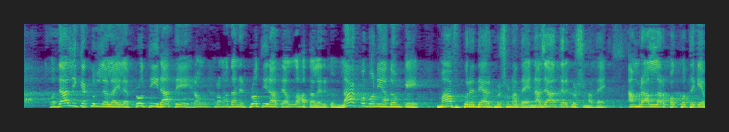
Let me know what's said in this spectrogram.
কুল্লা লাইলা, প্রতি রাতে, রম- রমাদানের প্রতি রাতে আল্লাহ তাআলা এরকম লাখো বনি আদমকে মাফ করে দেওয়ার ঘোষণা দেয়, নাজাতের ঘোষণা দেয়। আমরা আল্লাহর পক্ষ থেকে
